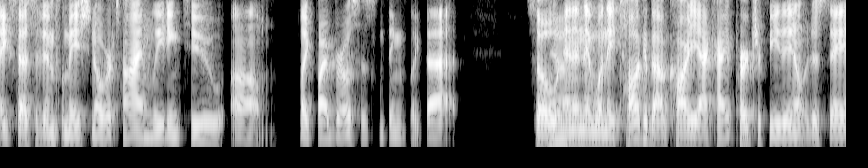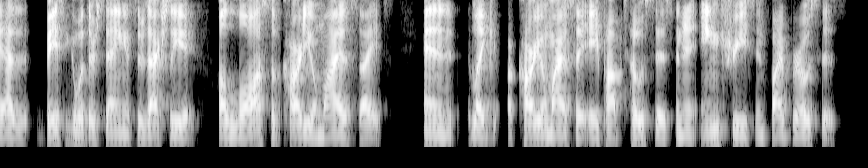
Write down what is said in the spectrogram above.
excessive inflammation over time leading to um, like fibrosis and things like that. So, yeah. and then they, when they talk about cardiac hypertrophy, they don't just say it has basically what they're saying is there's actually a loss of cardiomyocytes and like a cardiomyocyte apoptosis and an increase in fibrosis.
